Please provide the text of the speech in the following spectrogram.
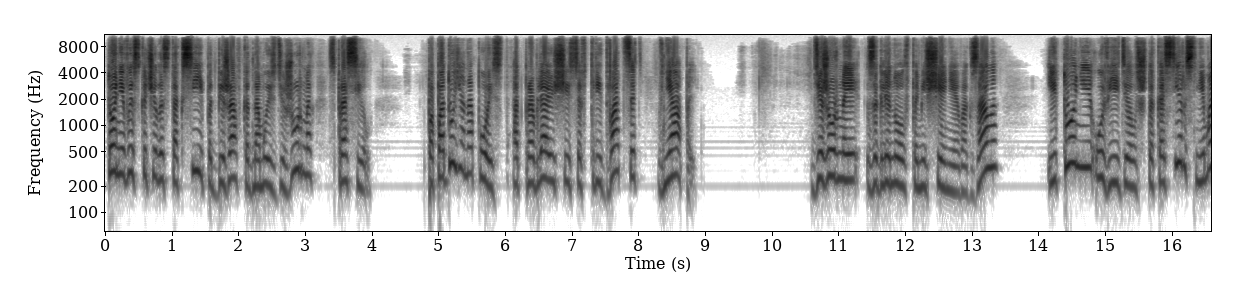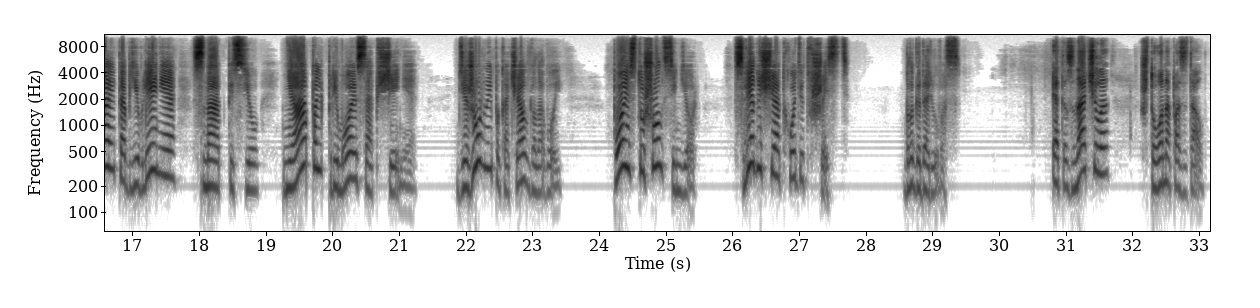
Тони выскочил из такси и, подбежав к одному из дежурных, спросил, «Попаду я на поезд, отправляющийся в 3.20 в Неаполь?» Дежурный заглянул в помещение вокзала, и Тони увидел, что кассир снимает объявление с надписью «Неаполь. Прямое сообщение». Дежурный покачал головой. «Поезд ушел, сеньор. Следующий отходит в шесть. Благодарю вас». Это значило, что он опоздал.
